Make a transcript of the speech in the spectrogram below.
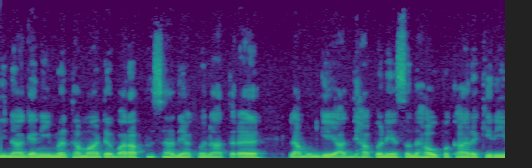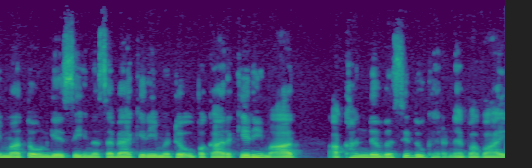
දිනා ගැනීම තමාට වරප්‍රසාදයක් වන අතර ළමුන්ගේ අධ්‍යාපනය සඳහා උපකාර කිරීමත් ඔවුන්ගේ සිහින සැබෑ කිරීමට උපකාර කිරීමත් අකණ්ඩව සිදු කරන බවයි.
